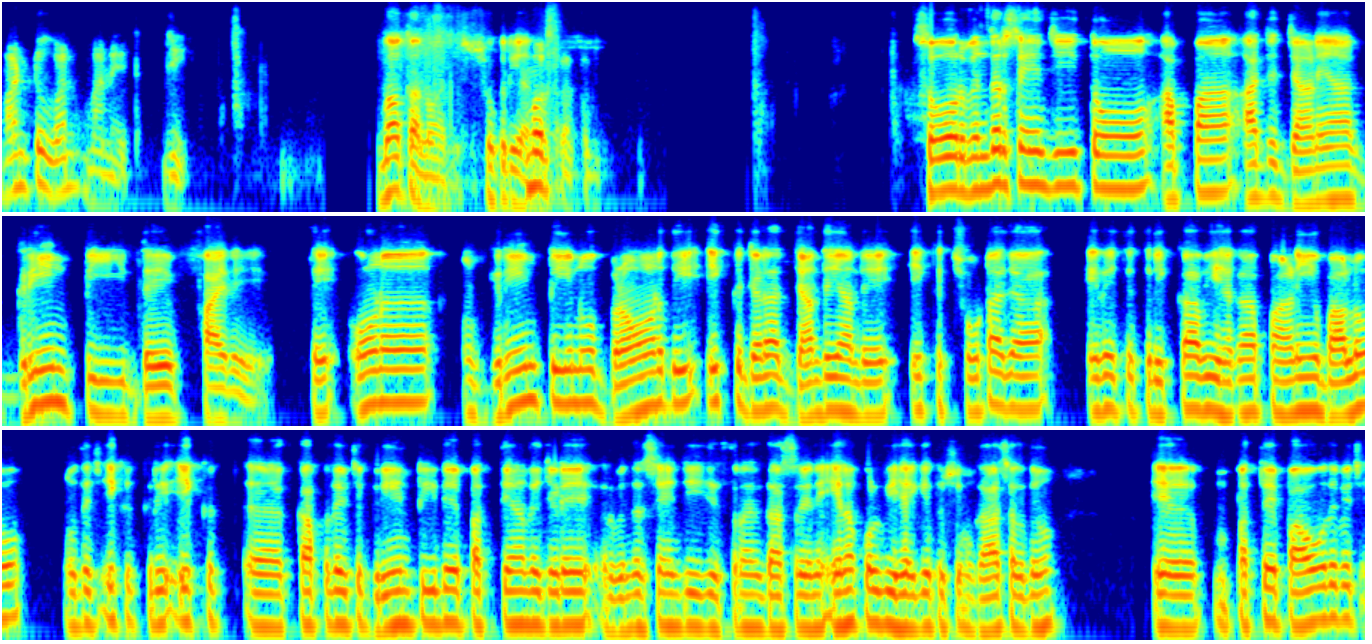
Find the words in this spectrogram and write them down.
12118 ਜੀ ਬਹੁਤ ਧੰਨਵਾਦ ਜੀ ਸ਼ੁਕਰੀਆ most welcome so Ravinder Singh ji ਤੋਂ ਆਪਾਂ ਅੱਜ ਜਾਣਿਆ ਗ੍ਰੀਨ ਟੀ ਦੇ ਫਾਇਦੇ ਤੇ ਹੁਣ ਗ੍ਰੀਨ ਟੀ ਨੂੰ ਬਣਾਉਣ ਦੀ ਇੱਕ ਜਿਹੜਾ ਜਾਂਦੇ ਜਾਂਦੇ ਇੱਕ ਛੋਟਾ ਜਿਹਾ ਇਹਦੇ ਚ ਤਰੀਕਾ ਵੀ ਹੈਗਾ ਪਾਣੀ ਉਬਾਲੋ ਉਹਦੇ 'ਚ ਇੱਕ ਇੱਕ ਕੱਪ ਦੇ ਵਿੱਚ ਗ੍ਰੀਨ ਟੀ ਦੇ ਪੱਤਿਆਂ ਦੇ ਜਿਹੜੇ ਰਵਿੰਦਰ ਸਿੰਘ ਜੀ ਜਿਸ ਤਰ੍ਹਾਂ ਦੱਸ ਰਹੇ ਨੇ ਇਹਨਾਂ ਕੋਲ ਵੀ ਹੈਗੇ ਤੁਸੀਂ ਮੰਗਾ ਸਕਦੇ ਹੋ ਇਹ ਪੱਤੇ ਪਾਓ ਉਹਦੇ ਵਿੱਚ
